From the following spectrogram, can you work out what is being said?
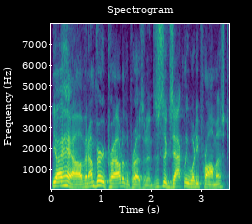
Yeah, I have, and I'm very proud of the president. This is exactly what he promised.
